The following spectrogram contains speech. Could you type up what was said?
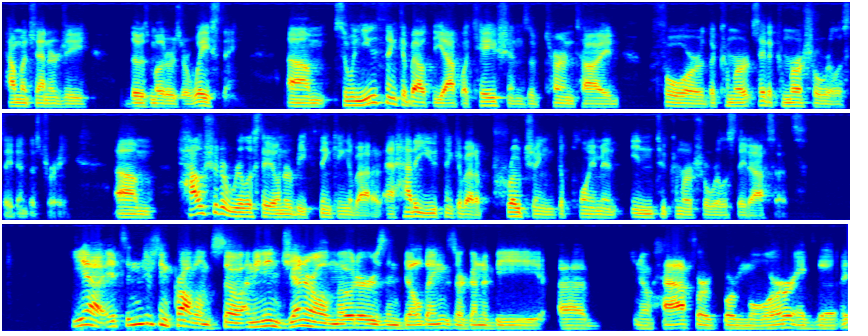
how much energy those motors are wasting. Um, so when you think about the applications of Turntide for the commer- say the commercial real estate industry. Um, how should a real estate owner be thinking about it, and how do you think about approaching deployment into commercial real estate assets? Yeah, it's an interesting problem. So, I mean, in general, motors and buildings are going to be, uh, you know, half or, or more of the. I,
